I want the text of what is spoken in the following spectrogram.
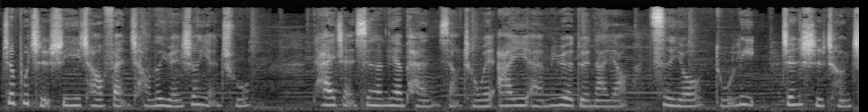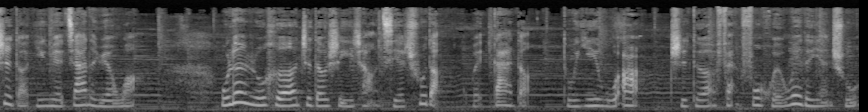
这不只是一场反常的原声演出，它还展现了涅槃想成为 R.E.M. 乐队那样自由、独立、真实、诚挚的音乐家的愿望。无论如何，这都是一场杰出的、伟大的、独一无二、值得反复回味的演出。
